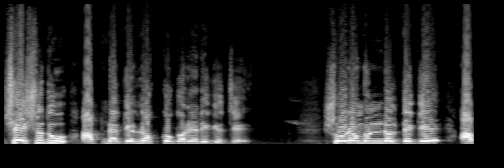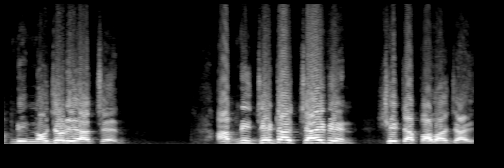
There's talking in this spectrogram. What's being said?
সে শুধু আপনাকে লক্ষ্য করে রেখেছে। সৌরমণ্ডল থেকে আপনি নজরে আছেন। আপনি যেটা চাইবেন, সেটা পাওয়া যায়,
